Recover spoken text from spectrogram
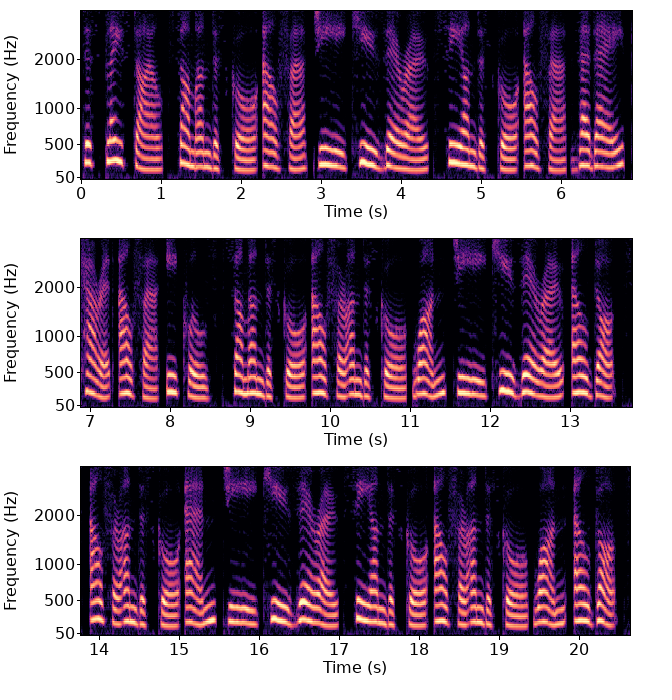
display style sum underscore alpha geq zero c underscore alpha za caret alpha equals sum underscore alpha underscore one geq zero l dots alpha underscore n geq zero c underscore alpha underscore one l dots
